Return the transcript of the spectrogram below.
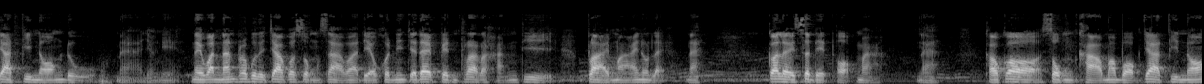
ญาติพี่น้องดูนะอย่างนี้ ในวันนั้นพระพุทธเจ้าก็ทรงทราบว่า เดี๋ยวคนนี้จะได้เป็นพระอรหันต์ที่ปลายไม้นั่นแหละนะก็เลยเสด็จออกมานะเขาก็ส่งข่าวมาบอกญาติพี่น้อง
